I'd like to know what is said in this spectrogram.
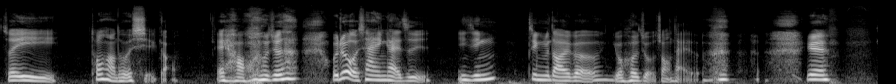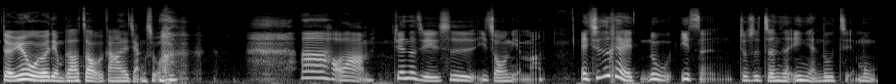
所以通常都会写稿。哎，好，我觉得，我觉得我现在应该也是已经进入到一个有喝酒的状态了，因为，对，因为我有点不知道知道我刚刚在讲什么啊。好啦，今天这集是一周年嘛？哎，其实可以录一整，就是整整一年录节目，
